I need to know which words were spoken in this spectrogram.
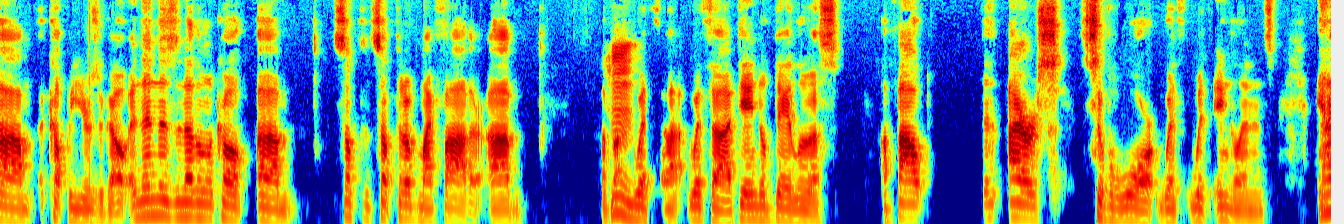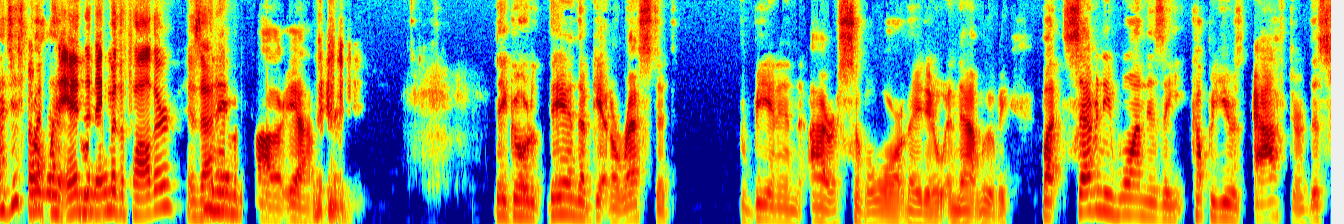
um, a couple years ago, and then there's another one called um, something something of my father um, about, Hmm. with uh, with uh, Daniel Day Lewis about the Irish Civil War with with England, and, I just Oh, and, like and the name of the father is that the it? name of the father, yeah. they go to they end up getting arrested for being in the Irish Civil War. They do in that movie. But 71 is a couple years after this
